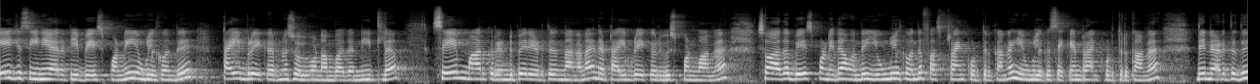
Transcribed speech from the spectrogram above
ஏஜ் சீனியாரிட்டியை பேஸ் பண்ணி இவங்களுக்கு வந்து டை பிரேக்கர்னு சொல்லுவோம் நம்ம அதை நீட்டில் சேம் மார்க் ரெண்டு பேர் எடுத்திருந்தாங்கன்னா இந்த டை பிரேக்கர் யூஸ் பண்ணுவாங்க. ஸோ அதை பேஸ் பண்ணி தான் வந்து இவங்களுக்கு வந்து ஃபஸ்ட் ரேங்க் கொடுத்துருக்காங்க. இவங்களுக்கு செகண்ட் ரேங்க் கொடுத்துருக்காங்க. தென் அடுத்தது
